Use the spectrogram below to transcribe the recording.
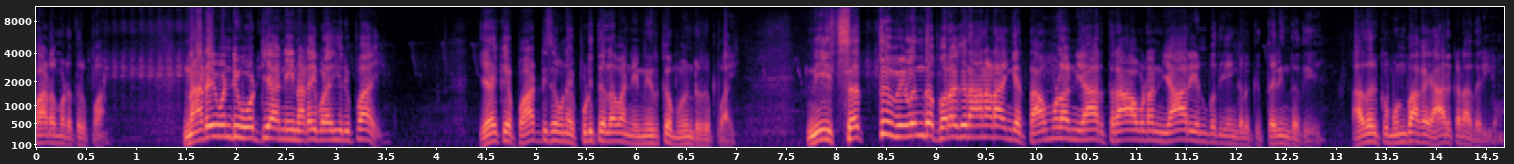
பாடம் எடுத்திருப்பான். நடைவண்டி ஓட்டியா நீ நடைபழகியிருப்பாய். ஏகே பாட்டி செவனை பிடித்தல்லவா நீ நிற்க முயன்றிருப்பாய். நீ செத்து விழுந்த பிறகுதானடா இங்கே தமிழன் யார் திராவிடன் யார் என்பது எங்களுக்கு தெரிந்தது. அதற்கு முன்பாக யாருக்கடா தெரியும்?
